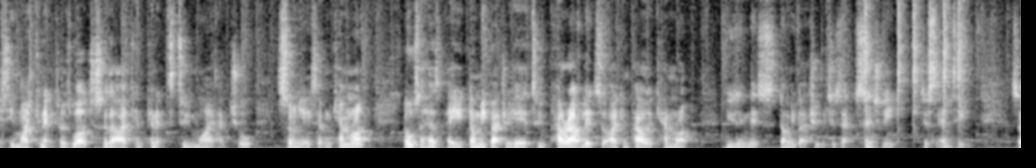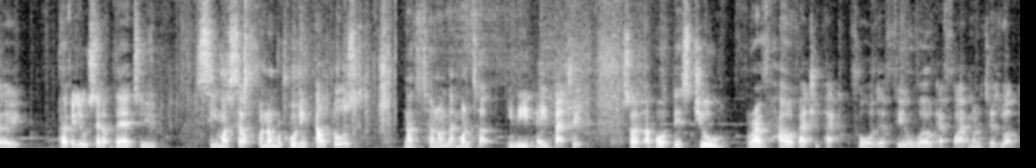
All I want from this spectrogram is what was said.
HDMI connector as well, just so that I can connect to my actual Sony a7 camera. It also has a dummy battery here to power outlet, so I can power the camera using this dummy battery, which is essentially just empty. So perfect little setup there to see myself when I'm recording outdoors. Now to turn on that monitor, you need a battery. So I bought this dual RavPower battery pack for the Feelworld F5 monitor as well.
